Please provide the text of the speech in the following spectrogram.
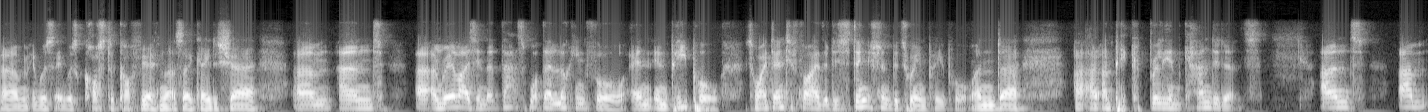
Um, it was it was Costa Coffee, I think that's okay to share, um, and uh, and realizing that that's what they're looking for in, in people to identify the distinction between people and uh, uh, and pick brilliant candidates. And um,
